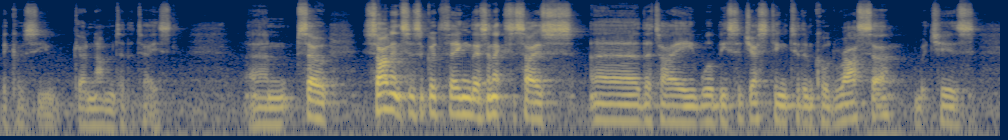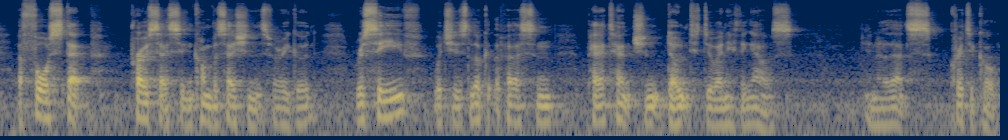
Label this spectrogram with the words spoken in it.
because you go numb to the taste. Um, so, silence is a good thing. There's an exercise uh, that I will be suggesting to them called RASA, which is a four step process in conversation that's very good. Receive, which is look at the person, pay attention, don't do anything else. You know, that's critical.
